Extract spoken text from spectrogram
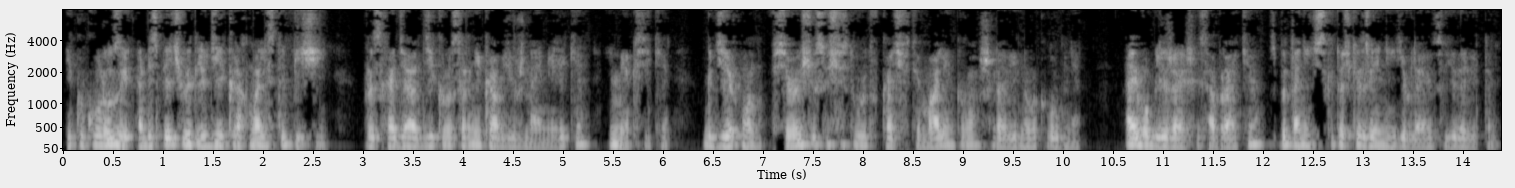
и кукурузой обеспечивает людей крахмалистой пищей, происходя от дикого сорняка в Южной Америке и Мексике, где он все еще существует в качестве маленького шаровидного клубня, а его ближайшие собратья с ботанической точки зрения являются ядовитыми.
